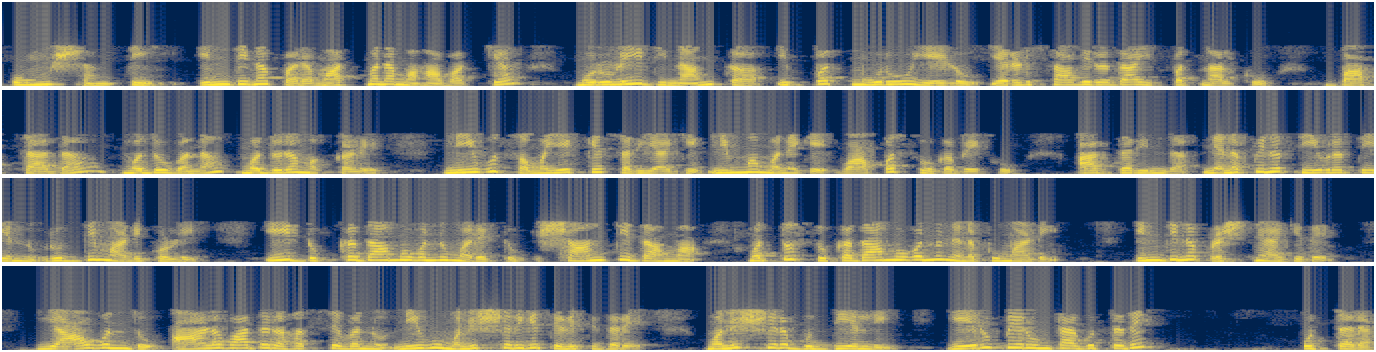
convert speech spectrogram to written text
ಓಂ ಶಾಂತಿ. ಇಂದಿನ ಪರಮಾತ್ಮನ ಮಹಾವಾಕ್ಯ ಮುರುಳಿ ದಿನಾಂಕ ಇಪ್ಪತ್ಮೂರು ಏಳು, ಎರಡು ಸಾವಿರದ ಇಪ್ಪತ್ನಾಲ್ಕು. ಬಾಪ್ತಾದ, ಮಧುವನ, ಮಧುರ ಮಕ್ಕಳೇ, ನೀವು ಸಮಯಕ್ಕೆ ಸರಿಯಾಗಿ ನಿಮ್ಮ ಮನೆಗೆ ವಾಪಸ್ ಹೋಗಬೇಕು. ಆದ್ದರಿಂದ ನೆನಪಿನ ತೀವ್ರತೆಯನ್ನು ವೃದ್ಧಿ ಮಾಡಿಕೊಳ್ಳಿ. ಈ ದುಃಖಧಾಮವನ್ನು ಮರೆತು ಶಾಂತಿಧಾಮ ಮತ್ತು ಸುಖಧಾಮವನ್ನು ನೆನಪು ಮಾಡಿ. ಇಂದಿನ ಪ್ರಶ್ನೆ ಆಗಿದೆ. ಯಾವೊಂದು ಆಳವಾದ ರಹಸ್ಯವನ್ನು ನೀವು ಮನುಷ್ಯರಿಗೆ ತಿಳಿಸಿದರೆ ಮನುಷ್ಯರ ಬುದ್ಧಿಯಲ್ಲಿ ಏರುಪೇರುಂಟಾಗುತ್ತದೆ? ಉತ್ತರ,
